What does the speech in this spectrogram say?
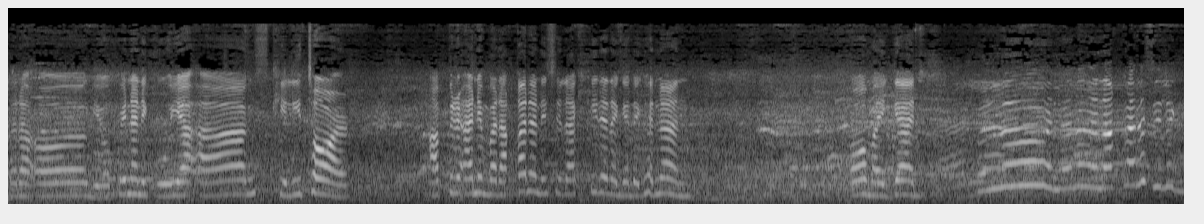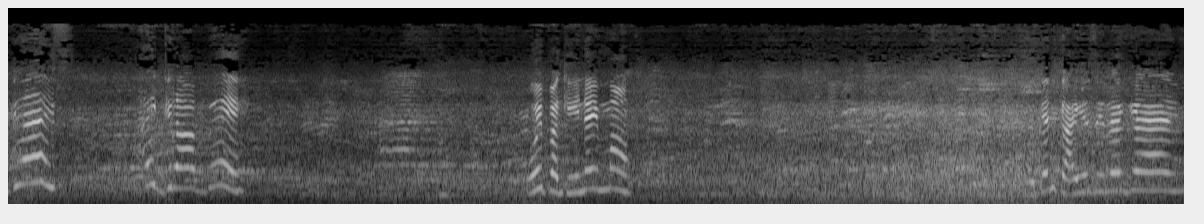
Tara, oh, gi-open na ni Kuya ang Skeletor. After ani manakan na ni sila kina nagadaghanan. Oh my God. Hello! Nananalaka na sila, guys! Ay, grabe! Uy, paghinay mo. Huwag kayo sila, guys.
